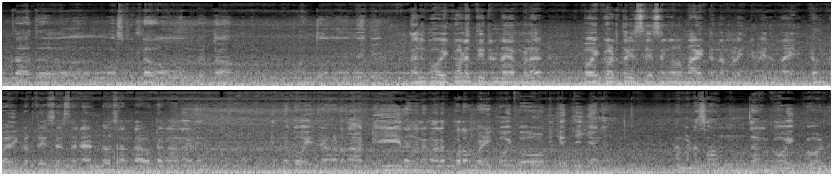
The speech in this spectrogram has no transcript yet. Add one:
എന്താ അത് ഹോസ്പിറ്റലിൽ തോന്നുന്നുണ്ട് കേട്ടോ. തോന്നുന്നു മേ ബി എന്തായാലും കോഴിക്കോട് എത്തിയിട്ടുണ്ട് നമ്മൾ. കോഴിക്കോടത്തെ വിശേഷങ്ങളുമായിട്ട് നമ്മൾ ഇനി വരുന്നതായിരിക്കും. കോഴിക്കോടത്തെ വിശേഷം രണ്ട് ദിവസം ഉണ്ടാവട്ടെ കാണാൻ ഇന്ന് കോഴി ഞങ്ങളുടെ നാട്ടിൽ നിന്ന് അങ്ങനെ മലപ്പുറം വഴി കോഴിക്കോടേക്ക് എത്തിക്കാണ്. നമ്മുടെ സ്വന്തം കോഴിക്കോട്.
